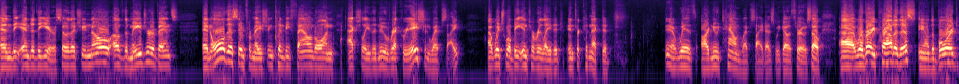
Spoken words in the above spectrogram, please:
and the end of the year so that you know of the major events and all this information can be found on actually the new recreation website, uh, which will be interrelated, interconnected you know, with our new town website as we go through. So uh, we're very proud of this. You know, the board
